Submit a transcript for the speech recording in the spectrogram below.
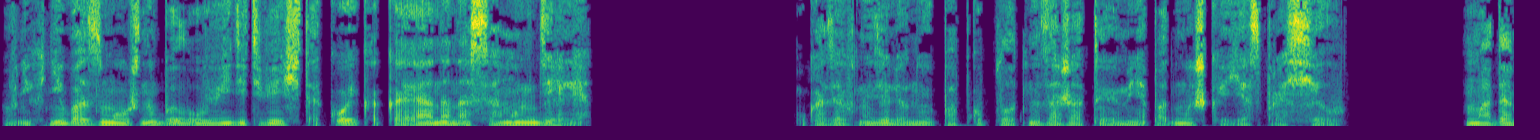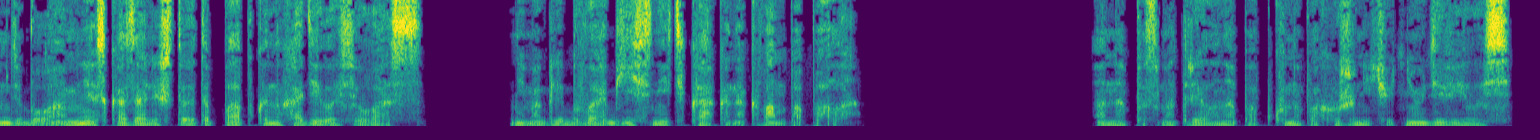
В них невозможно было увидеть вещь такой, какая она на самом деле. Указав на зеленую папку, плотно зажатую у меня под мышкой, я спросил. «Мадам Дебуа, мне сказали, что эта папка находилась у вас. Не могли бы вы объяснить, как она к вам попала?» Она посмотрела на папку, но, похоже, ничуть не удивилась.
